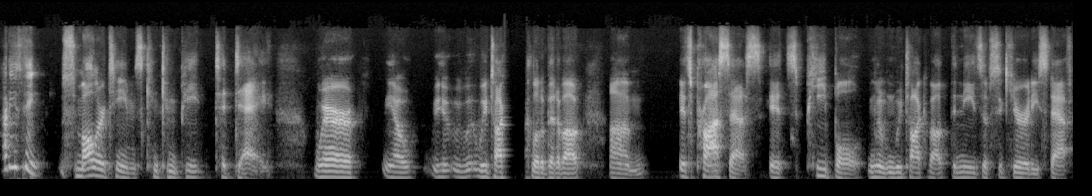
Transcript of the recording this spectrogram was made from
How do you think smaller teams can compete today where, you know, we, we talked a little bit about um, its process, its people, when we talk about the needs of security staff.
